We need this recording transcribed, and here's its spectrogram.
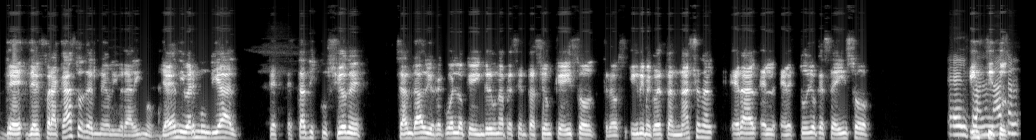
del fracaso del neoliberalismo. Ya a nivel mundial, estas discusiones se han dado y recuerdo que Ingrid, una presentación que hizo, creo, Ingrid me cuesta National era el, el estudio que se hizo. El Transnational,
